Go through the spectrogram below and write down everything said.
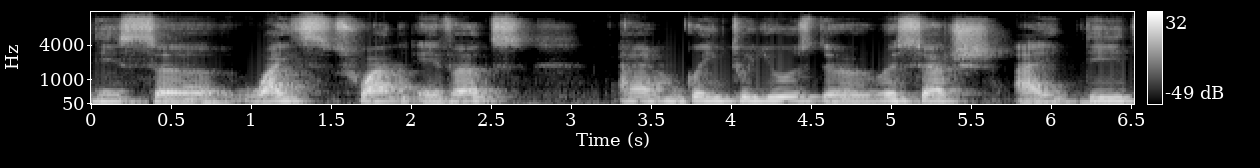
these uh, white swan events, I'm going to use the research I did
